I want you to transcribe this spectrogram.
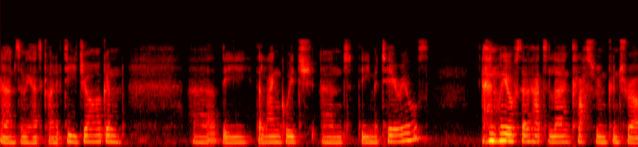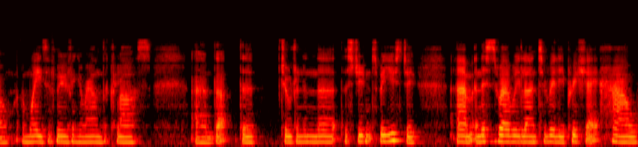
Um, so we had to kind of de-jargon uh, the, the language and the materials. And we also had to learn classroom control and ways of moving around the class um, that the children and the, the students were used to. Um, and this is where we learned to really appreciate how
